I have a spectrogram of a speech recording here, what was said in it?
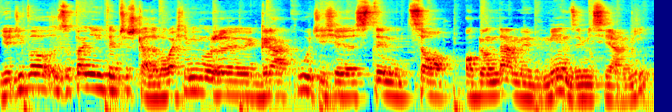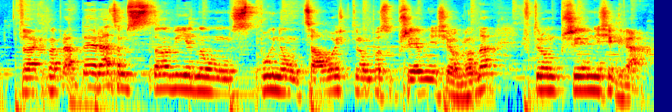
I o dziwo zupełnie mi to przeszkadza, bo właśnie mimo, że gra kłóci się z tym, co oglądamy między misjami, to tak naprawdę razem stanowi jedną spójną całość, którą po prostu przyjemnie się ogląda, w którą przyjemnie się gra.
